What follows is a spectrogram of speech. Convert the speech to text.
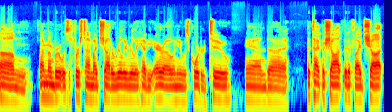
um, I remember it was the first time I'd shot a really really heavy arrow, and he was quarter two, and uh, the type of shot that if I'd shot,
